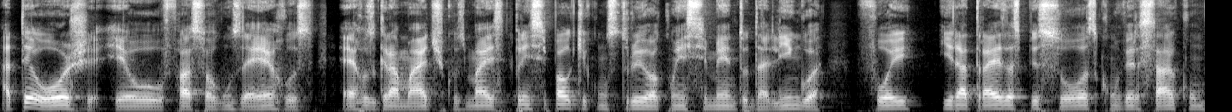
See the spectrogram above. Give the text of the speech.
Até hoje eu faço alguns erros, erros gramáticos, mas o principal que construiu o conhecimento da língua foi ir atrás das pessoas, conversar com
